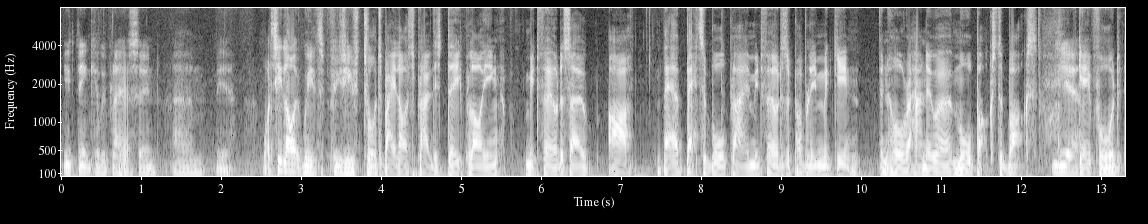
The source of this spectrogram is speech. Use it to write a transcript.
You'd think he'll be playing Yeah. soon. Um, yeah. What's he like with? Because you've talked about he likes to play with this deep lying midfielder. So our better, better ball playing midfielders are probably McGinn and Hourihane, who are more box to box Yeah. getting forward.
